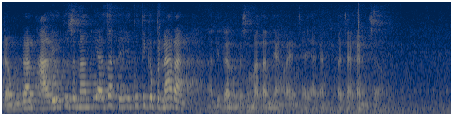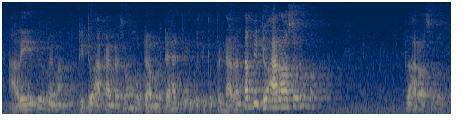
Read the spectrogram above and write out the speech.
mudah-mudahan Ali itu senantiasa diikuti kebenaran. Nanti dalam kesempatan yang lain saya akan bacakan insyaallah. Ali itu memang didoakan Rasulullah mudah-mudahan diikuti kebenaran, tapi doa Rasulullah. Doa Rasulullah.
